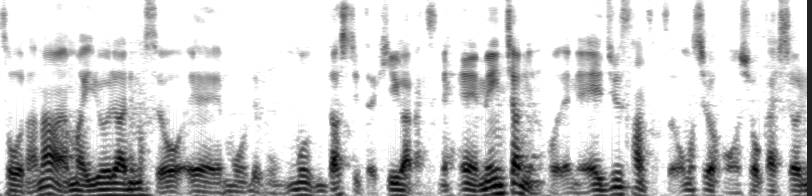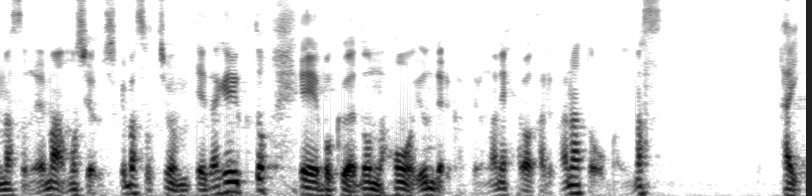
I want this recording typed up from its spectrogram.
そうだな、まあ、いろいろありますよ。えーもうでも、もう出していたらキリがないですね。えーメインチャンネルの方でね、13冊面白い本を紹介しておりますので、まあ、もしよろしければそっちも見ていただけると、えー僕がどんな本を読んでるかっていうのがね、わかるかなと思います。はい。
